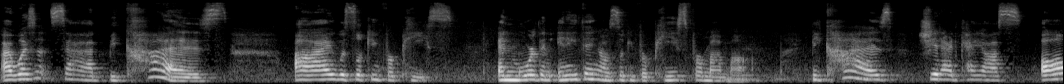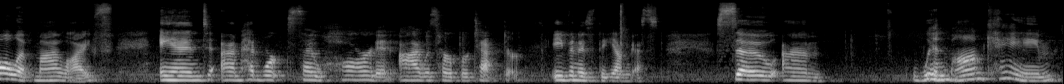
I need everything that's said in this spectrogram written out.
I wasn't sad because I was looking for peace. And more than anything, I was looking for peace for my mom because she had had chaos all of my life and um, had worked so hard, and I was her protector, even as the youngest. So um, when mom came,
